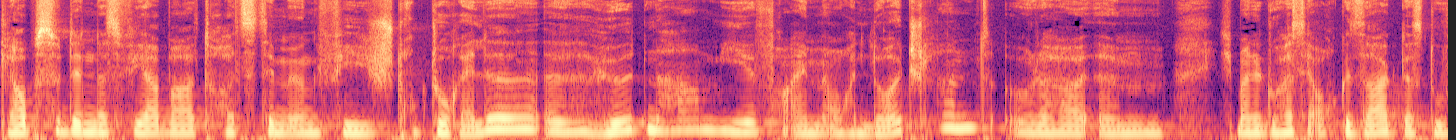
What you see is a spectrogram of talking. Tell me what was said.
glaubst du denn, dass wir aber trotzdem irgendwie strukturelle äh, Hürden haben, hier vor allem auch in Deutschland? Oder ähm, ich meine, du hast ja auch gesagt, dass du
